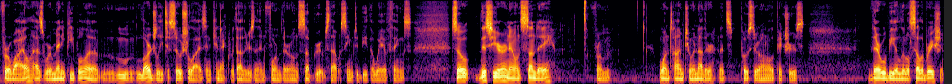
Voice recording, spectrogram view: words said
for a while, as were many people, uh, largely to socialize and connect with others and then form their own subgroups. That seemed to be the way of things. So this year, now on Sunday, from one time to another, that's posted on all the pictures, there will be a little celebration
